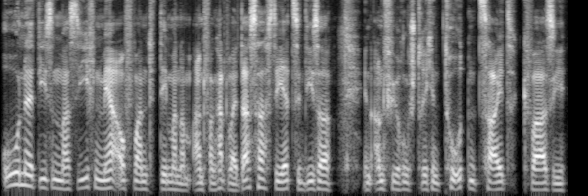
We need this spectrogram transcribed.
ohne diesen massiven Mehraufwand, den man am Anfang hat, weil das hast du jetzt in dieser, in Anführungsstrichen, toten Zeit quasi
